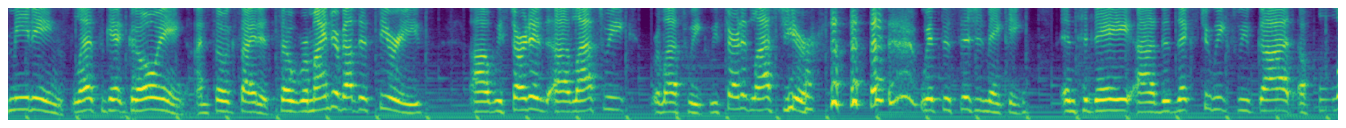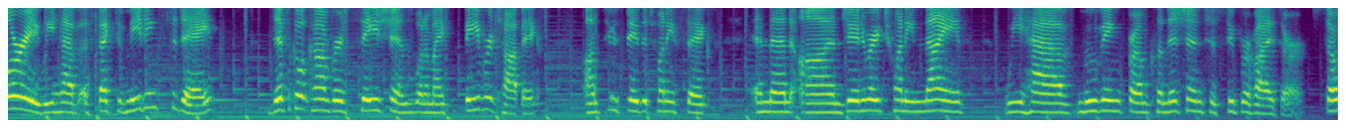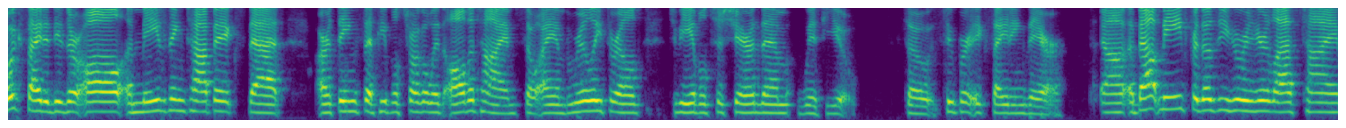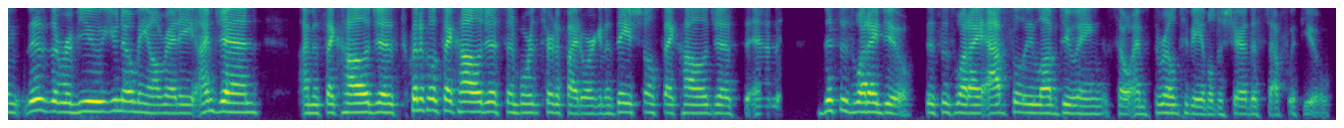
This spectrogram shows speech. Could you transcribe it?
meetings. Let's get going. I'm so excited. So, reminder about this series. Uh, we started uh, last week, or last week, we started last year with decision making. And today, uh, the next two weeks, we've got a flurry. We have effective meetings today, difficult conversations, one of my favorite topics, on Tuesday, the 26th. And then on January 29th, we have moving from clinician to supervisor. So excited. These are all amazing topics that are things that people struggle with all the time. So I am really thrilled to be able to share them with you. So super exciting there. Uh, about me, for those of you who were here last time, this is a review. You know me already. I'm Jen. I'm a psychologist, clinical psychologist, and board certified organizational psychologist. And this is what I do. This is what I absolutely love doing. So I'm thrilled to be able to share this stuff with you.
